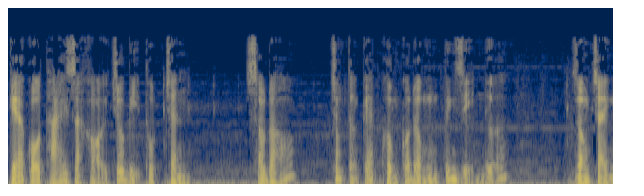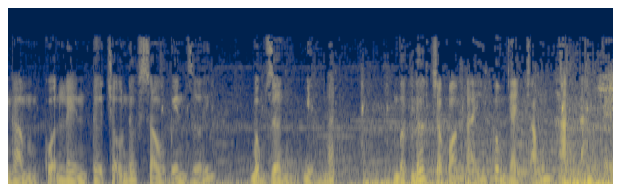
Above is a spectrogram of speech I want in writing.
Kéo cổ Thái ra khỏi chỗ bị thụt chân. Sau đó, Trong tầng kép không có động tính gì nữa Dòng chảy ngầm cuộn lên từ chỗ nước sâu bên dưới Bỗng dừng biến mất. Mực nước trong con đáy cũng nhanh chóng hạ đáng kể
